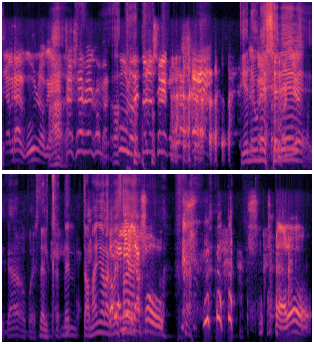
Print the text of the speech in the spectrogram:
Ya, habrá alguno que ah. esto se ve como el culo, esto no se ve como la Tiene un SD, claro, pues del, del tamaño de la cabeza. claro.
